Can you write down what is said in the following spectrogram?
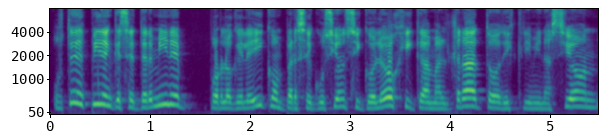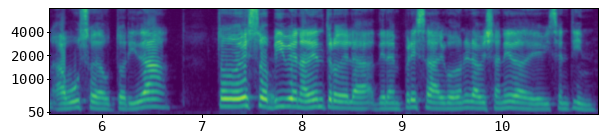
Ustedes piden que se termine, por lo que leí, con persecución psicológica, maltrato, discriminación, abuso de autoridad. Todo eso viven adentro de la, de la empresa algodonera Avellaneda de Vicentín.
